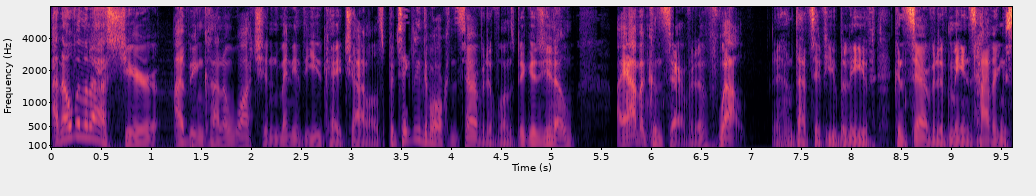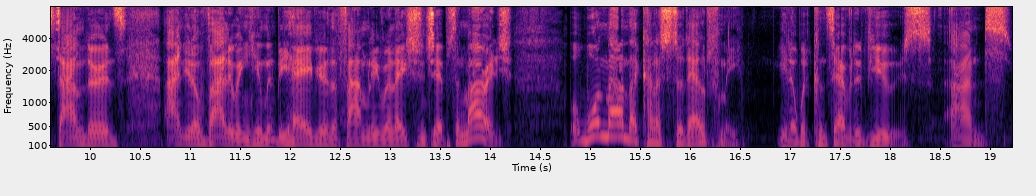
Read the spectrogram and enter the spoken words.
And over the last year, I've been kind of watching many of the UK channels, particularly the more conservative ones, because, you know, I am a conservative. Well, that's if you believe conservative means having standards and, you know, valuing human behavior, the family relationships, and marriage. But one man that kind of stood out for me, you know, with conservative views and,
